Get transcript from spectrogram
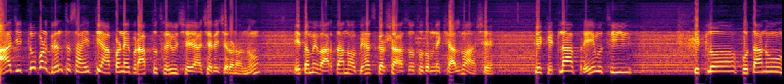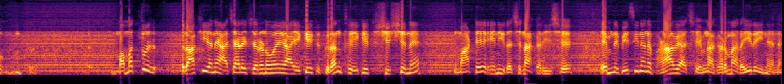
આ જેટલું પણ ગ્રંથ સાહિત્ય આપણને પ્રાપ્ત થયું છે આચાર્ય ચરણોનું એ તમે વાર્તાનો અભ્યાસ કરશા હશો તો તમને ખ્યાલમાં હશે કે કેટલા પ્રેમથી, કેટલો પોતાનું મમત્વ રાખી અને આચાર્ય ચરણોએ આ એક એક ગ્રંથ, એક એક શિષ્યને માટે એની રચના કરી છે. એમને બેસીને ભણાવ્યા છે, એમના ઘરમાં રહી રહીને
